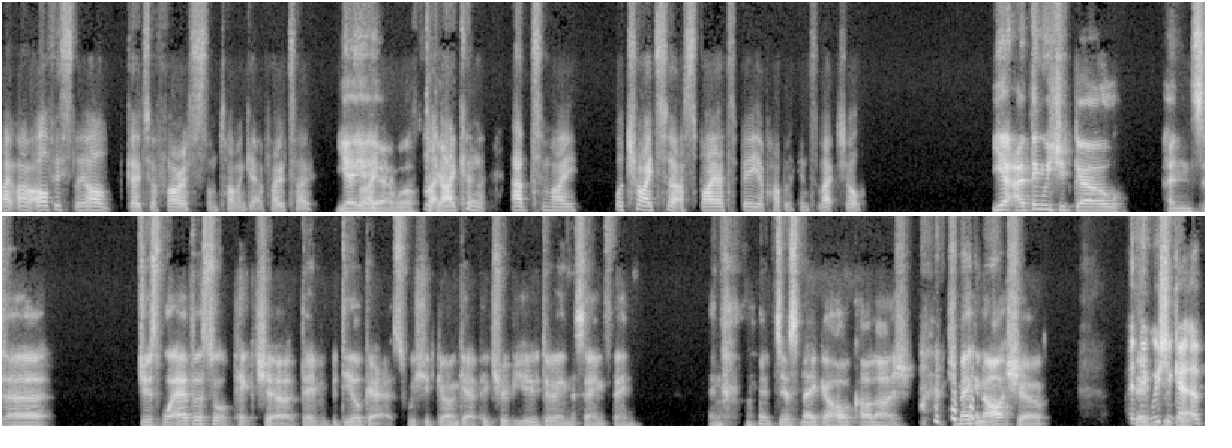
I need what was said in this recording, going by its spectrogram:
I, I obviously I'll go to a forest sometime and get a photo. Yeah, yeah, I yeah. well, like, I can add to my or try to aspire to be a public intellectual. Yeah, I think we should go and uh, just whatever sort of picture David Baddiel gets, we should go and get a picture of you doing the same thing, and just make a whole collage. We should make an art show. I think we should get a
